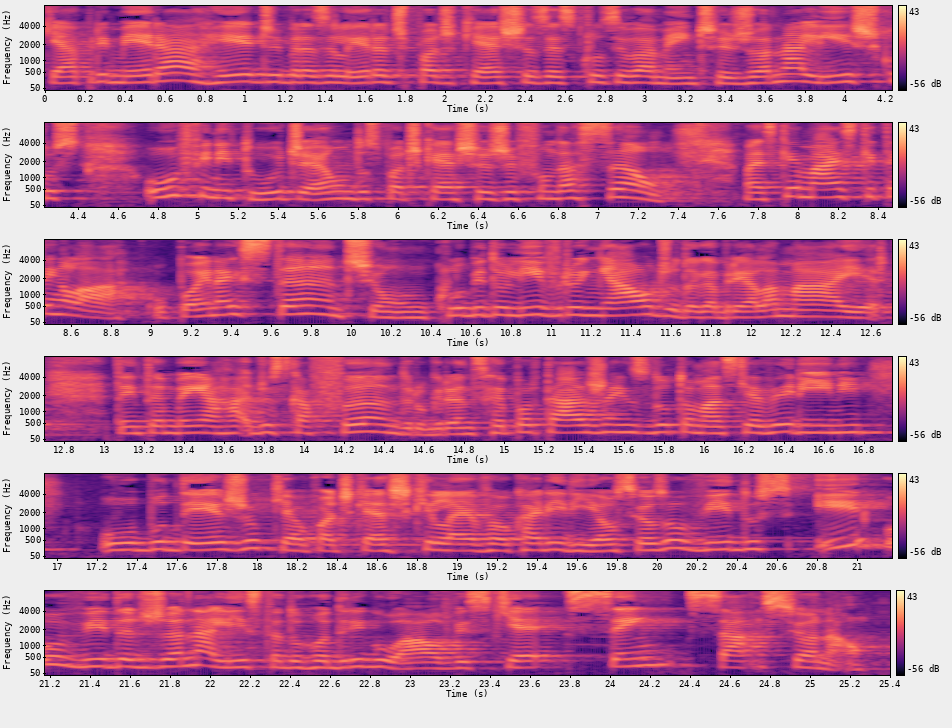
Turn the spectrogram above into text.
que é a primeira rede brasileira de podcasts exclusivamente jornalísticos. O Finitude é um dos podcasts de fundação. Mas que mais que tem lá? O Põe na Estante, um clube do livro em áudio da Gabriela Maier. Tem também a Rádio Escafandro, grandes reportagens do Tomás Chiaverini, o Budejo, que é o podcast que leva o Cariri aos seus ouvidos, e o Vida de Jornalista do Rodrigo Alves, que é sensacional.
